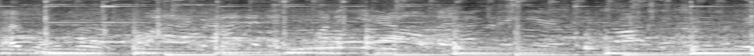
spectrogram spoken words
I love it.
